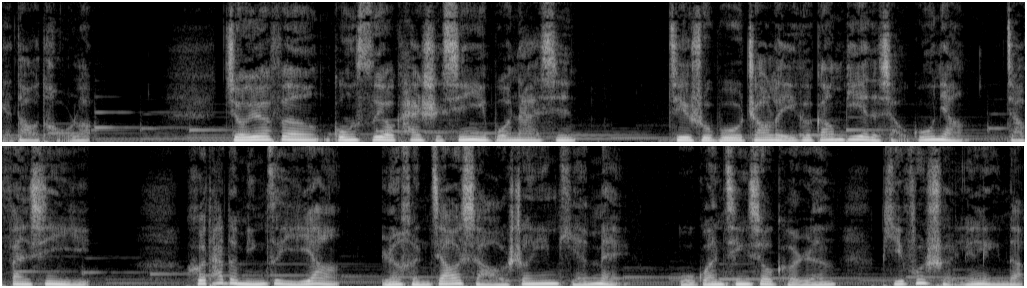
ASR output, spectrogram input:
也到头了。九月份，公司又开始新一波纳新。技术部招了一个刚毕业的小姑娘，叫范心怡，和她的名字一样，人很娇小，声音甜美，五官清秀可人，皮肤水灵灵的，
